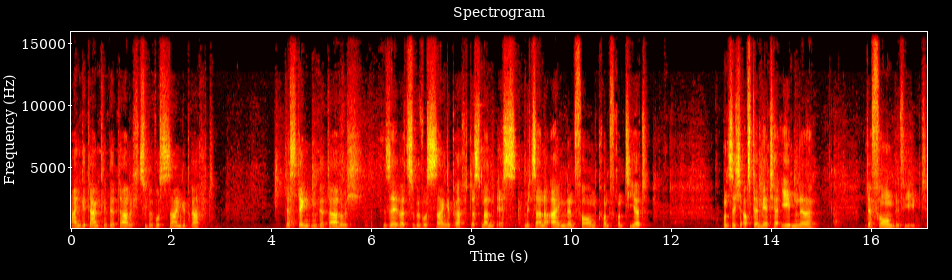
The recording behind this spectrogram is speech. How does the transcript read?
ein Gedanke wird dadurch zu Bewusstsein gebracht, das Denken wird dadurch selber zu Bewusstsein gebracht, dass man es mit seiner eigenen Form konfrontiert und sich auf der Metaebene der Form bewegt.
